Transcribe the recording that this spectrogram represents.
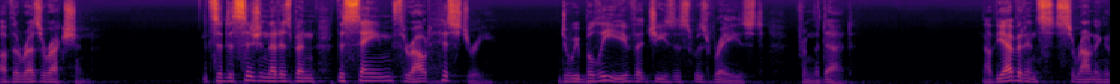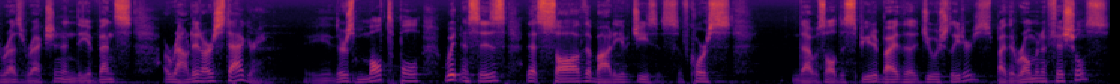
of the resurrection. It's a decision that has been the same throughout history. Do we believe that Jesus was raised from the dead? Now, the evidence surrounding the resurrection and the events around it are staggering. There's multiple witnesses that saw the body of Jesus. Of course, that was all disputed by the Jewish leaders, by the Roman officials,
